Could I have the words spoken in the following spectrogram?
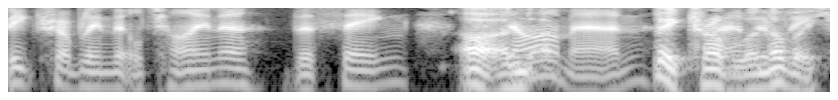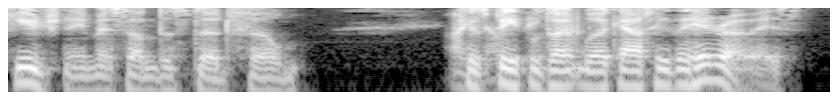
Big Trouble in Little China, The Thing, Oh, uh, Starman. Big Trouble, randomly. another hugely misunderstood film because people don't work out who the hero is.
